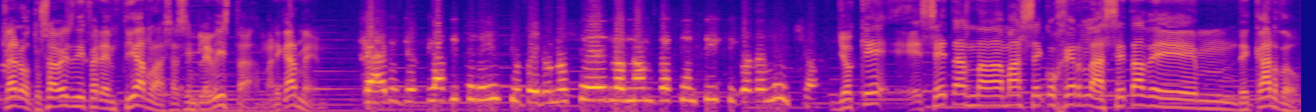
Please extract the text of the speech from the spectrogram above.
claro, tú sabes diferenciarlas a simple vista, Mari Carmen. Claro, yo las diferencio, pero no sé los nombres científicos de muchas. Yo que eh, setas nada más sé coger la seta de, mm, de cardo.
